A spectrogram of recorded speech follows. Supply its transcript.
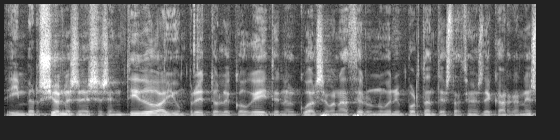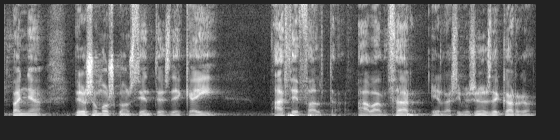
inversiones en ese sentido. Hay un proyecto, el en el cual se van a hacer un número importante de estaciones de carga en España, pero somos conscientes de que ahí hace falta avanzar en las inversiones de carga.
